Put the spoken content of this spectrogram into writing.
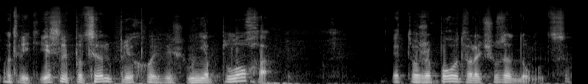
Смотрите, если пациент приходит, говорит, мне плохо, это уже повод врачу задуматься.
